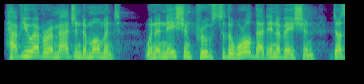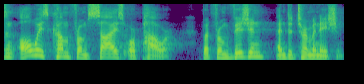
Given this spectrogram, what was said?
Have you ever imagined a moment when a nation proves to the world that innovation doesn't always come from size or power, but from vision and determination?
